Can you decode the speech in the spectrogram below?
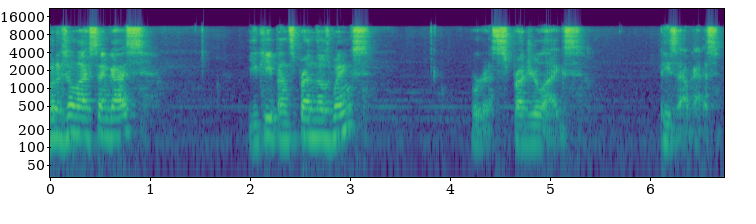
But until next time, guys, you keep on spreading those wings. We're gonna spread your legs. Peace out, guys.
